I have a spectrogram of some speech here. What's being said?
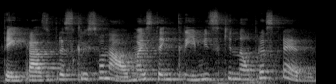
Tem prazo prescricional, mas tem crimes que não prescrevem.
